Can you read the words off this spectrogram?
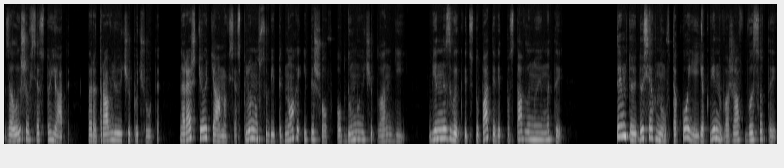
залишився стояти, перетравлюючи почуте. Нарешті отямився, сплюнув собі під ноги і пішов, обдумуючи план дій. Він не звик відступати від поставленої мети. Тим той досягнув такої, як він вважав, висоти.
